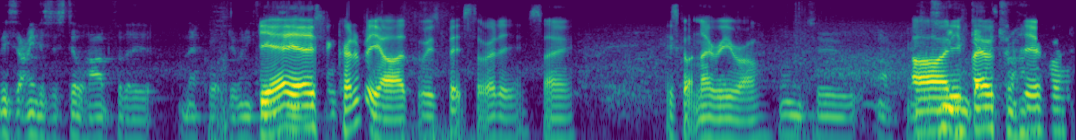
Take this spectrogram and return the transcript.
This, I mean, this is still hard for the Necro to do anything. Yeah, yeah, it's incredibly hard with his bits already. So he's got no reroll. One, two. Oh, yeah, Oh, doesn't and he even get fails to try. GFI.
